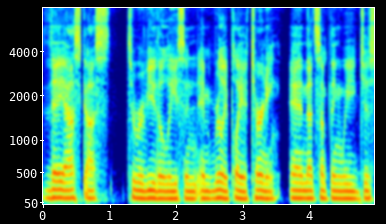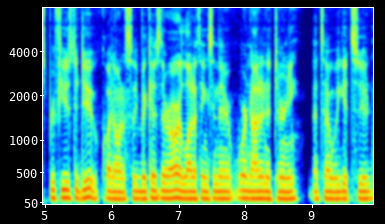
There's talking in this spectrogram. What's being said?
they ask us to review the lease and, and really play attorney and that's something we just refuse to do quite honestly because there are a lot of things in there we're not an attorney that's how we get sued.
